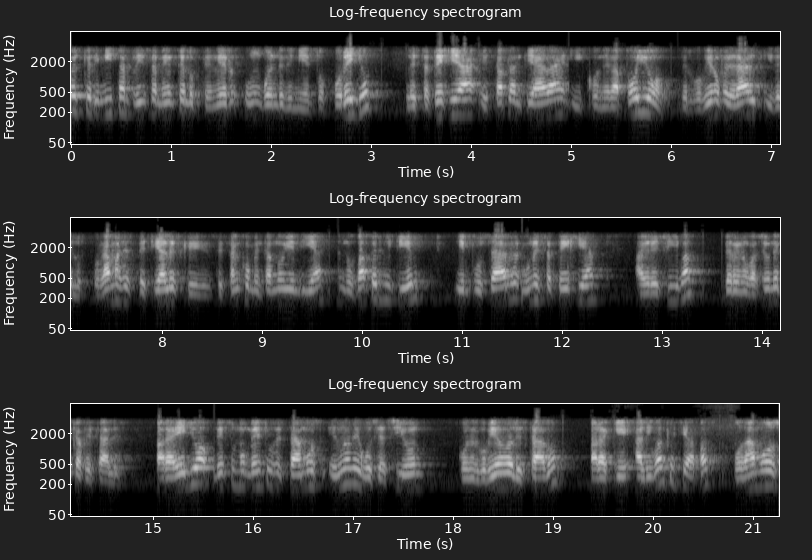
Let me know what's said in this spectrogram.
pues que limitan precisamente el obtener un buen rendimiento. Por ello, la estrategia está planteada y con el apoyo del gobierno federal y de los programas especiales que se están comentando hoy en día, nos va a permitir impulsar una estrategia agresiva de renovación de cafetales. Para ello, en estos momentos estamos en una negociación con el gobierno del Estado para que, al igual que Chiapas, podamos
